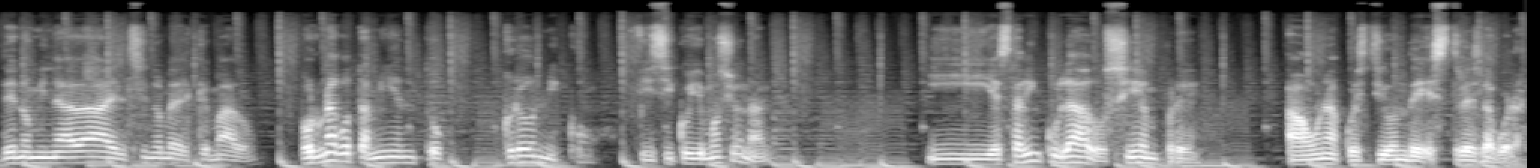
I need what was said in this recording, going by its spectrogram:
denominada el síndrome del quemado por un agotamiento crónico físico y emocional y está vinculado siempre a una cuestión de estrés laboral.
